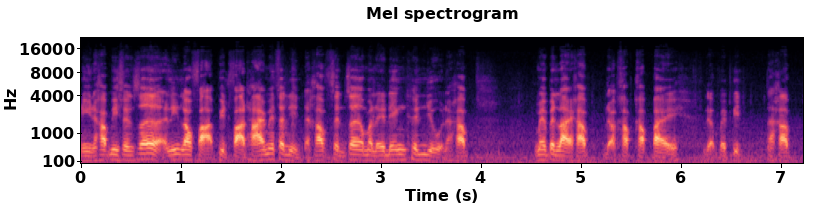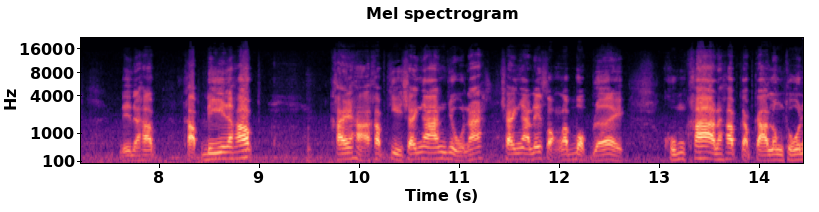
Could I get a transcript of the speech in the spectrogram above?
นี่นะครับมีเซ็นเซอร์ อันนี้เราฝาปิดฝาท้ายไม่สนิทนะครับ เซ็นเซอร์มันเลยเด้งขึ้นอยู่นะครับ ไม่เป็นไรครับ เดี๋ยวขับขับไป เดี๋ยวไปปิดนะครับ นี่นะครับ ขับดีนะครับ ใครหาขับขี่ใช้งานอยู่นะ ใช้งานได้ 2 ระบบเลย คุ้มค่านะครับกับการลงทุน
